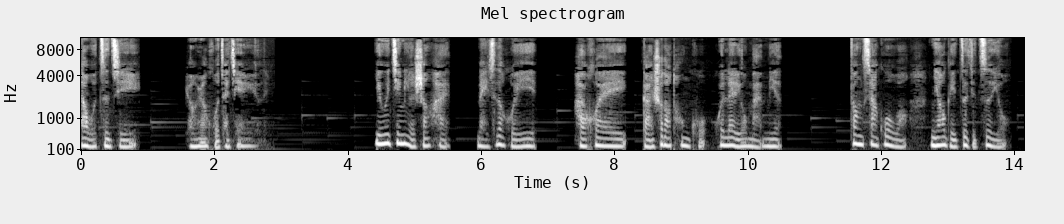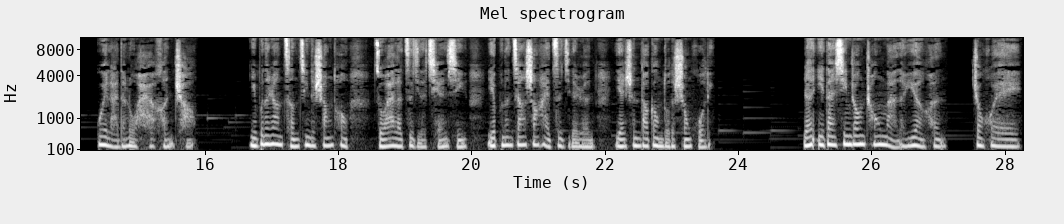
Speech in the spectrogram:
那我自己。”仍然活在监狱里，因为经历了伤害，每次的回忆还会感受到痛苦，会泪流满面。放下过往，你要给自己自由，未来的路还很长。你不能让曾经的伤痛阻碍了自己的前行，也不能将伤害自己的人延伸到更多的生活里。人一旦心中充满了怨恨，就会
